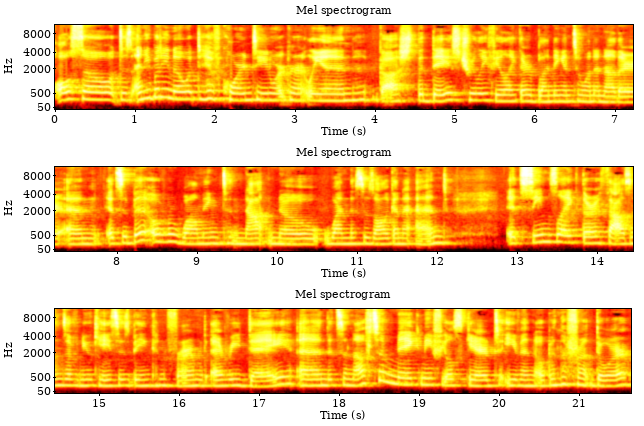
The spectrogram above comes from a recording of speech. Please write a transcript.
Also, does anybody know what day of quarantine we're currently in? Gosh, the days truly feel like they're blending into one another, and it's a bit overwhelming to not know when this is all gonna end. It seems like there are thousands of new cases being confirmed every day, and it's enough to make me feel scared to even open the front door.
